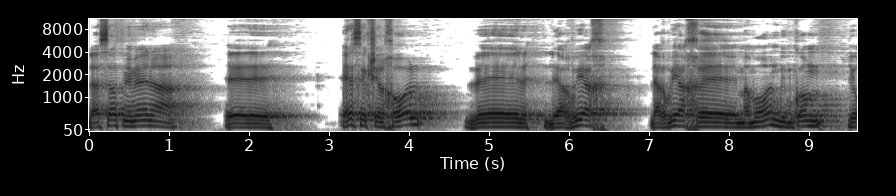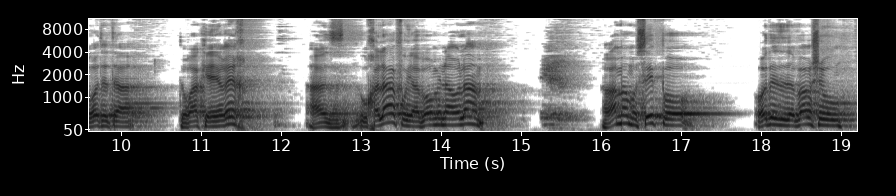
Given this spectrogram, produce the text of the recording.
לעשות ממנה אה, עסק של חול ולהרוויח להרוויח אה, ממון במקום לראות את התורה כערך, אז הוא חלף, הוא יעבור מן העולם. הרמב"ם מוסיף פה עוד איזה דבר שהוא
